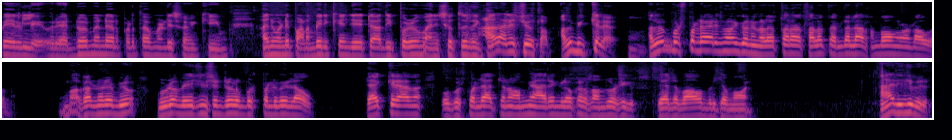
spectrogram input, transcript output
പേരിൽ ഒരു എൻഡോൺമെന്റ് ഏർപ്പെടുത്താൻ വേണ്ടി ശ്രമിക്കുകയും അതിനുവേണ്ടി പണം പിരിക്കുകയും ചെയ്തിട്ട് അതിപ്പോഴും നിൽക്കും അത് അനിശ്ചിതം അത് വിൽക്കൽ അത് പുഷ്പന്റെ കാര്യം നോക്കിയോ നിങ്ങൾ. എത്ര സ്ഥലത്ത് എന്തെല്ലാം സംഭവങ്ങളുണ്ടാവുമെന്ന്. കണ്ണൂരെ മുഴുവൻ വെയിറ്റിംഗ് ഷെഡ്യൂളും പുഷ്പന്റെ പേരിലാവും. ഡേക്കിലാണ് പുഷ്പന്റെ അച്ഛനും അമ്മയും ആരെങ്കിലും ഒക്കെ സന്തോഷിക്കും. ഇതേന്റെ പാവം പിടിച്ച മോൻ. ആ രീതി വരും.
